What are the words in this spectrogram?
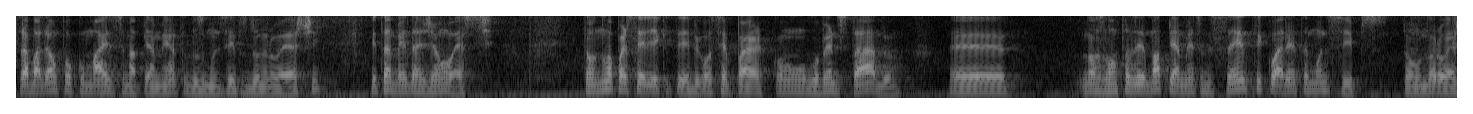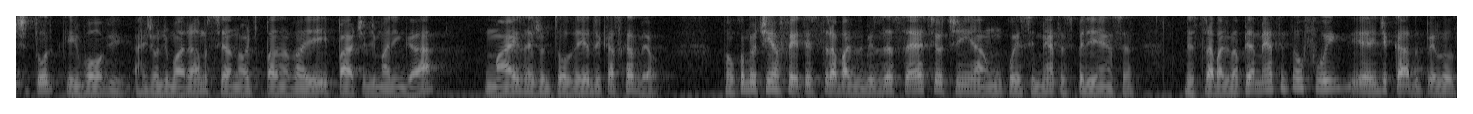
trabalhar um pouco mais esse mapeamento dos municípios do Noroeste e também da região Oeste. Então, numa parceria que teve o Alcepar com o governo do Estado, eh, nós vamos fazer mapeamento de 140 municípios. Então, o noroeste todo, que envolve a região de Marama, Cianorte, Paranavaí e parte de Maringá, mais a região de Toledo e Cascavel. Então, como eu tinha feito esse trabalho em 2017, eu tinha um conhecimento, experiência nesse trabalho de mapeamento, então fui é, indicado pelo,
